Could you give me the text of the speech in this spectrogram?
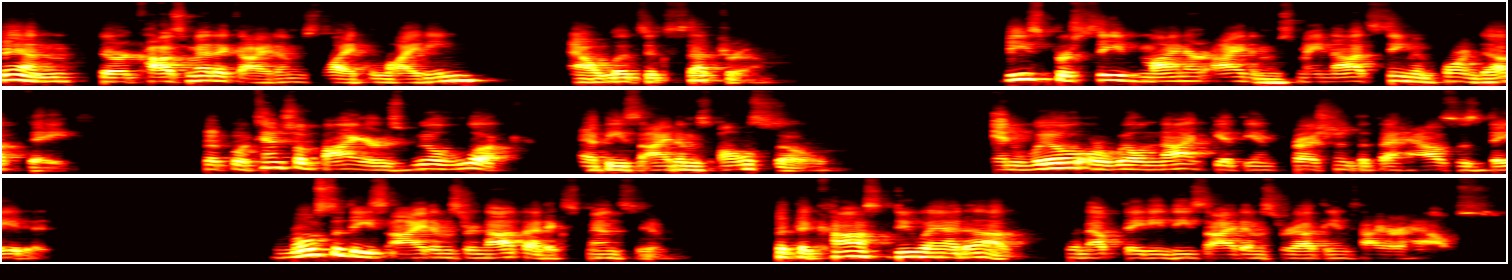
Then there are cosmetic items like lighting, outlets, etc. These perceived minor items may not seem important to update, but potential buyers will look at these items also and will or will not get the impression that the house is dated. Most of these items are not that expensive, but the costs do add up when updating these items throughout the entire house.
